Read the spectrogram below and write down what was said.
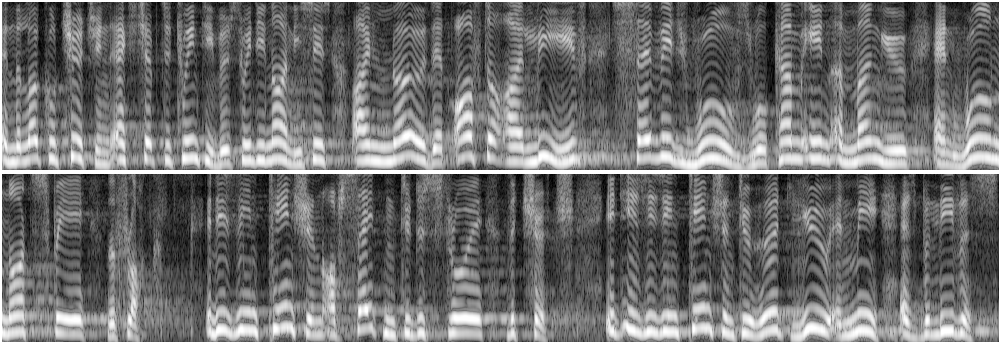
in the local church in Acts chapter 20, verse 29. He says, I know that after I leave, savage wolves will come in among you and will not spare the flock. It is the intention of Satan to destroy the church. It is his intention to hurt you and me as believers.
